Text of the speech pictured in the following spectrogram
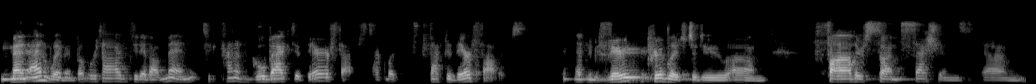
men and women, but we're talking today about men to kind of go back to their fathers, talk about talk to their fathers. And I've been very privileged to do um, father-son sessions um,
